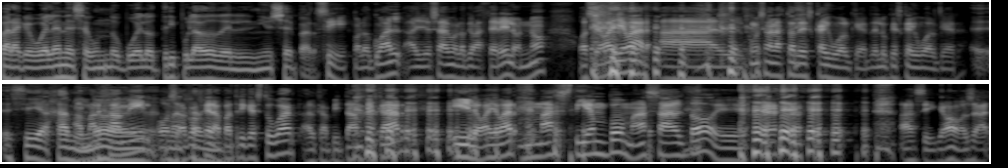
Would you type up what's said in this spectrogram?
para que vuele en el segundo vuelo tripulado del New Shepard. Sí, con lo cual ahí ya sabemos lo que va a hacer Elon, ¿no? O se va a llevar al. ¿Cómo se llama el actor de Skywalker? De Luke Skywalker. Eh, Sí, a Hamill. A Mark ¿no? Hamill, o se va a Mark coger a. Patrick Stewart, al Capitán Picard, y lo va a llevar más tiempo, más alto. Así que vamos, o sea,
